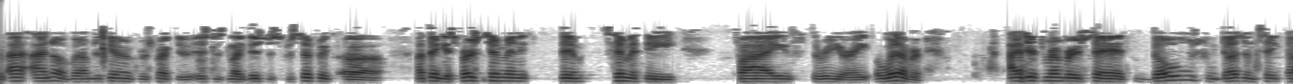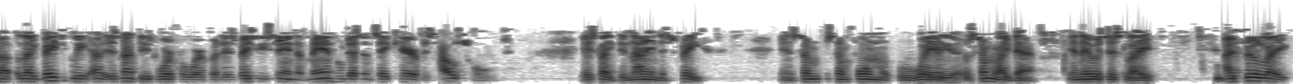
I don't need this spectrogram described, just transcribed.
sure. I, I know, but I'm just giving perspective. It's just like this is specific. Uh, I think it's First Timothy, Tim, Timothy five, three, or eight, or whatever. I just remember it said those who doesn't take, uh, like basically, uh, it's not these word for word, but it's basically saying a man who doesn't take care of his household, it's like denying his faith in some some form of way or something like that. And it was just like, I feel like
